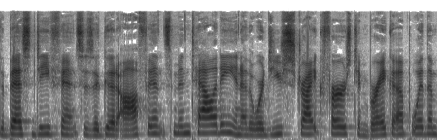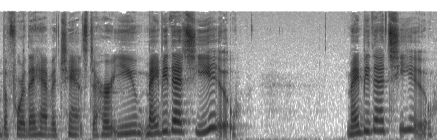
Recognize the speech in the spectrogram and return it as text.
the best defense is a good offense mentality. In other words, you strike first and break up with them before they have a chance to hurt you. Maybe that's you. Maybe that's you.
